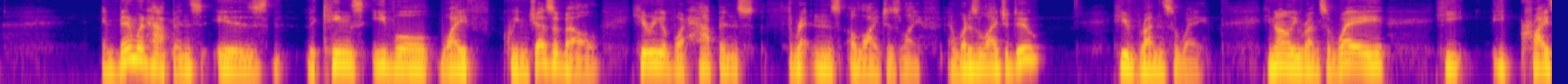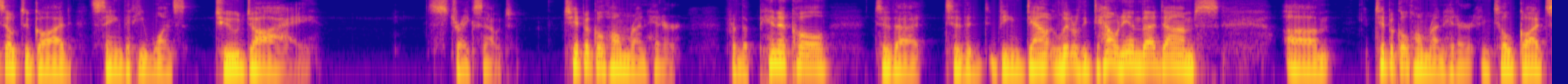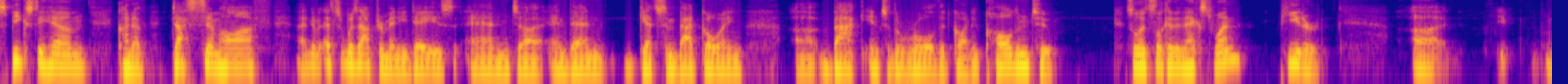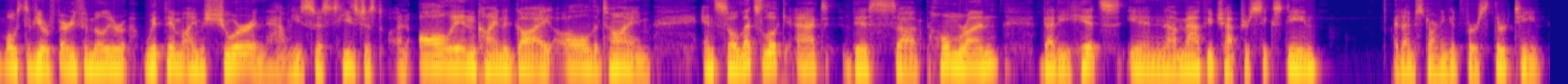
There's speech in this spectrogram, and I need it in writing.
And then what happens is the king's evil wife, Queen Jezebel, hearing of what happens, threatens Elijah's life. And what does Elijah do? He runs away. He not only runs away, he he cries out to God saying that he wants to die. Strikes out. Typical home run hitter. From the pinnacle to the to the being down literally down in the dumps. Um, typical home run hitter until God speaks to him, kind of dusts him off. And it was after many days, and uh, and then gets him back going, uh, back into the role that God had called him to. So let's look at the next one, Peter. Uh, most of you are very familiar with him, I'm sure, and how he's just he's just an all-in kind of guy all the time. And so let's look at this uh, home run that he hits in uh, Matthew chapter 16, and I'm starting at verse 13.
